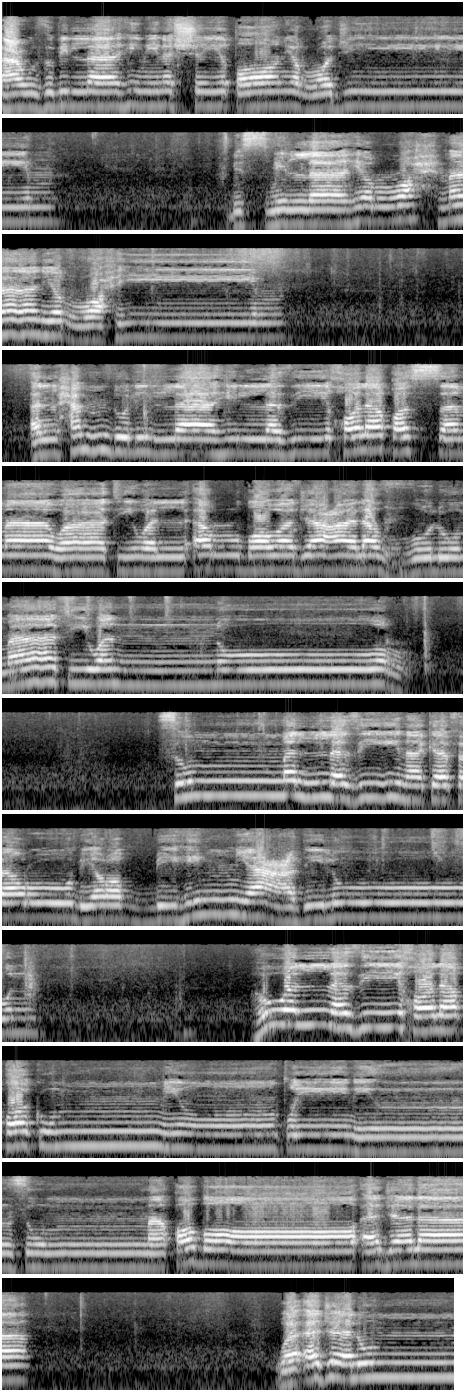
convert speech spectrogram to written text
أعوذ بالله من الشيطان الرجيم. بسم الله الرحمن الرحيم. الحمد لله الذي خلق السماوات والأرض وجعل الظلمات والنور. ثم الذين كفروا بربهم يعدلون. هو الذي خلقكم من طين ثم قضى أجلا وأجل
